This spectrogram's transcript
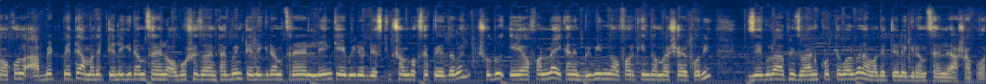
সকল আপডেট পেতে আমাদের টেলিগ্রাম চ্যানেলে অবশ্যই জয়েন থাকবেন। টেলিগ্রাম চ্যানেলের লিঙ্ক এই ভিডিও ডিসক্রিপশন বক্সে পেয়ে যাবেন। শুধু এই অফার না, এখানে বিভিন্ন অফার কিন্তু আমরা শেয়ার করি, যেগুলো আপনি জয়েন করতে পারবেন আমাদের টেলিগ্রাম চ্যানেলে আসার পর।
